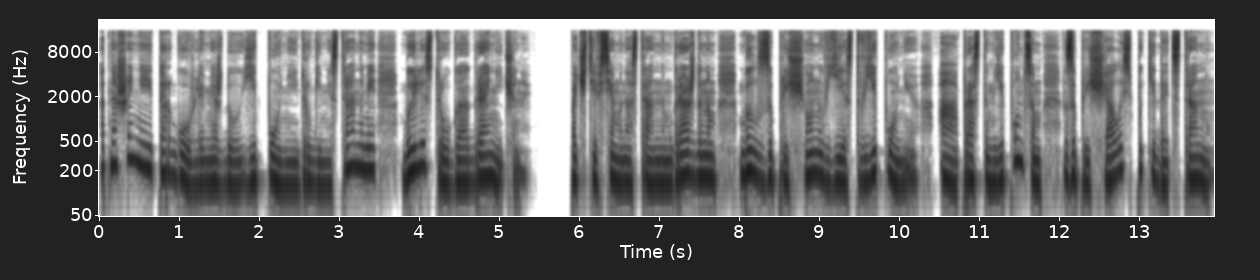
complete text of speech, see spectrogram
отношения и торговля между Японией и другими странами были строго ограничены. Почти всем иностранным гражданам был запрещен въезд в Японию, а простым японцам запрещалось покидать страну.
